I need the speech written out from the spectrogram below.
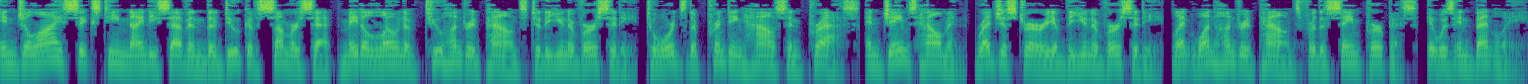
In July 1697 the Duke of Somerset made a loan of £200 to the university, towards the printing house and press and James Halman, registrary of the university, lent £100 for the same purpose, it was in Bentley's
